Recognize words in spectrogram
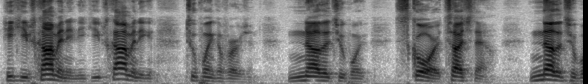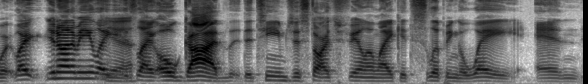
he keeps coming and he keeps coming. He, two point conversion. Another two point score touchdown. Another two point. Like you know what I mean? Like Yeah. it's like oh God, the team just starts feeling like it's slipping away, and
